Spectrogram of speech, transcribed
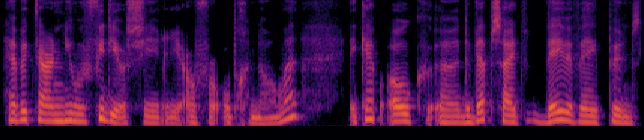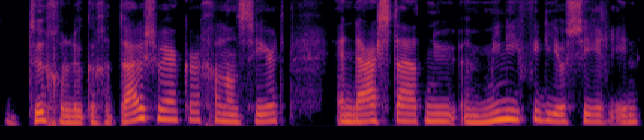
heb ik daar een nieuwe videoserie over opgenomen. Ik heb ook uh, de website www.degelukkigethuiswerker gelanceerd. En daar staat nu een mini-videoserie in,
